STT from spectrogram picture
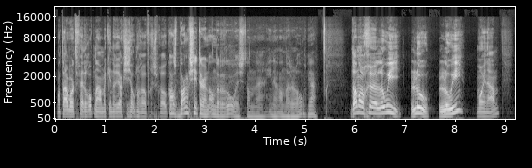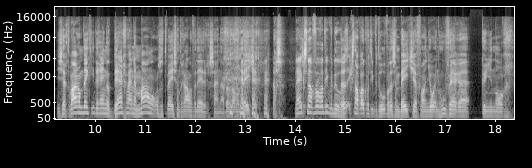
Want daar wordt verderop namelijk in de reacties ook nog over gesproken. Als bankzitter een andere rol is dan eh, in een andere rol, ja. Dan nog eh, Louis Lou Louis, mooie naam. Die zegt, waarom denkt iedereen dat Bergwijn en Malen onze twee centrale verdedigers zijn? Nou, dat is al een beetje... Dat is, Nee, ik snap wel wat hij bedoelt. dat, ik snap ook wat hij bedoelt, maar dat is een beetje van, joh, in hoeverre kun je nog...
